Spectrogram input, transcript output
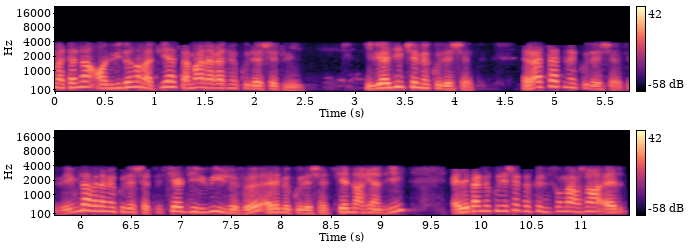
matana, en lui donnant la pièce, Amar la mekudeshet lui. Il lui a dit tu es mekudeshet. Ratat mekudeshet. Si elle dit oui, je veux, elle est mekudeshet. Si elle n'a rien dit, elle n'est pas mekudeshet parce que c'est son argent elle.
